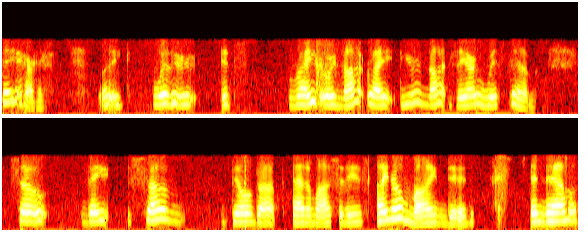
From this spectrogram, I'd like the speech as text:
there. Like whether it's right or not right, you're not there with them. So they some build up animosities. I know mine did. And now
